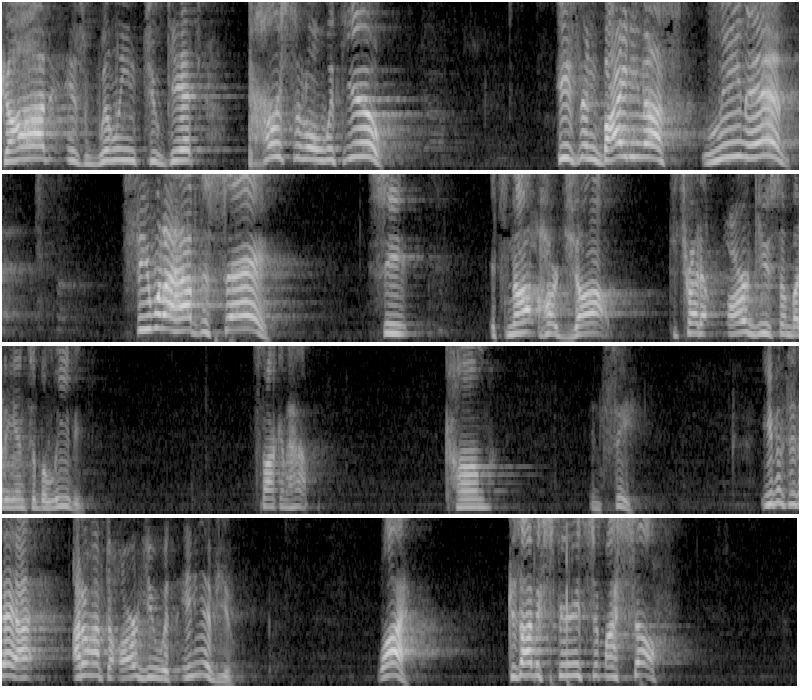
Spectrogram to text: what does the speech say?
God is willing to get personal with you. He's inviting us, lean in. See what I have to say. See, it's not our job to try to argue somebody into believing. It's not going to happen. Come and see. Even today, I, I don't have to argue with any of you. Why? Because I've experienced it myself.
